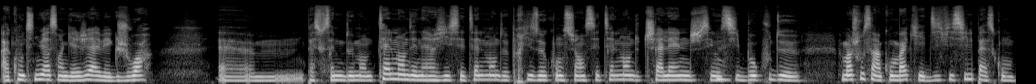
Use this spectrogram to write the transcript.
à, continuer à s'engager avec joie. Euh, parce que ça nous demande tellement d'énergie, c'est tellement de prise de conscience, c'est tellement de challenge, c'est mmh. aussi beaucoup de... Enfin, moi, je trouve que c'est un combat qui est difficile parce qu'on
